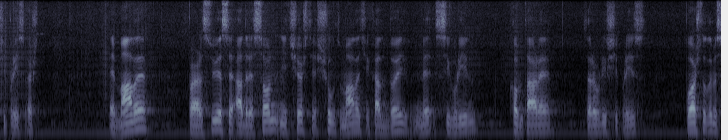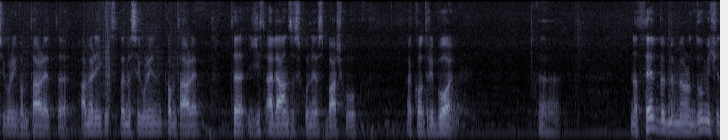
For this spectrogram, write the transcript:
Shqipërisë është e madhe, për arsye se adreson një çështje shumë të madhe që ka të bëjë me sigurinë kombëtare të Republikës së Shqipërisë, po ashtu dhe me sigurinë kombëtare të Amerikës dhe me sigurinë kombëtare të gjithë Aleancës ku ne së bashku kontribuojmë. Në thelb, memorandumi që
